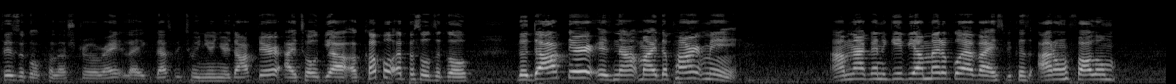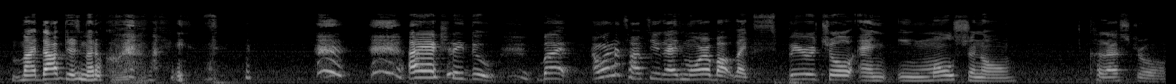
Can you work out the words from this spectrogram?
physical cholesterol, right? Like that's between you and your doctor. I told y'all a couple episodes ago, the doctor is not my department. I'm not going to give y'all medical advice because I don't follow my doctor's medical advice. I actually do. But I want to talk to you guys more about like spiritual and emotional cholesterol.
